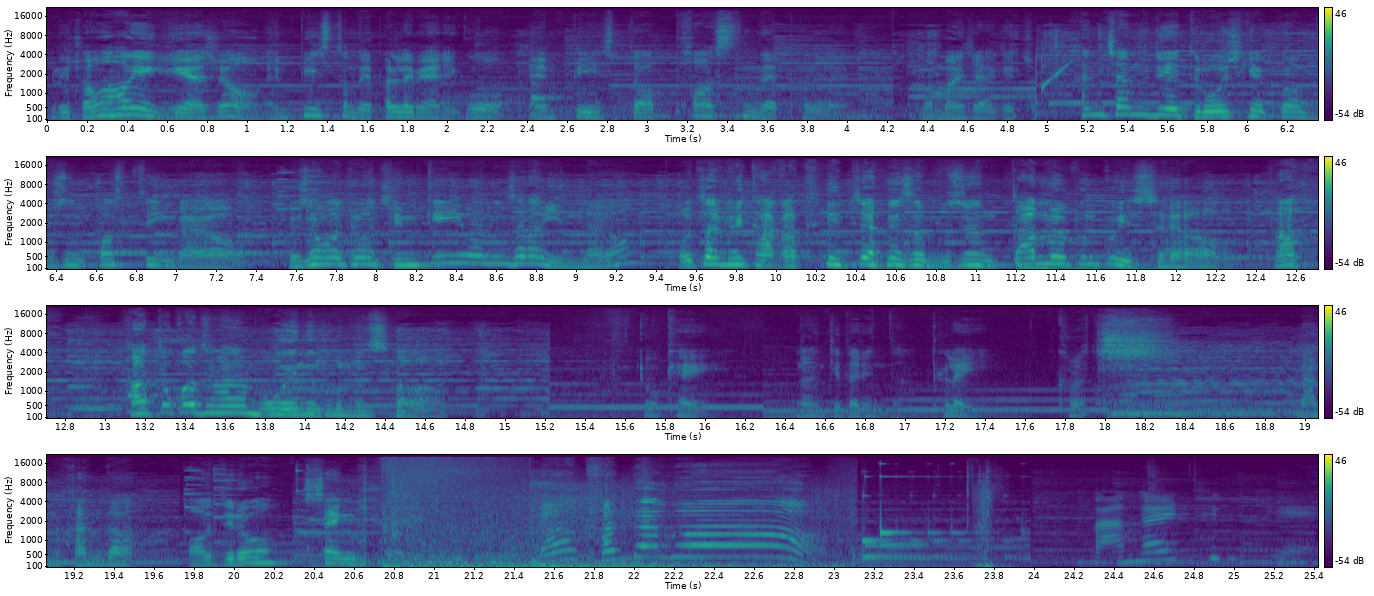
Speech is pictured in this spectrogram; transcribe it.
그리고 정확하게 얘기하죠. 엠피스터 네팔렘이 아니고 엠피스터 퍼스트 네팔렘 뭔 말인지 알겠죠? 한참 뒤에 들어오시겠구만 무슨 퍼스트인가요? 죄송하지만 지금 게임하는 사람이 있나요? 어차피 다 같은 입장에서 무슨 땀을 끊고 있어요 다, 다 똑같은 화면 보고 있는 거면서 오케이 난 기다린다 플레이 그렇지 난 간다 어디로? 생츄 난 간다고! 망할 특혜.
